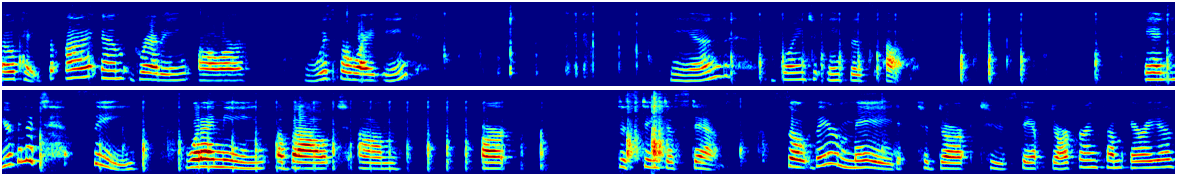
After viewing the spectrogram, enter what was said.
Okay, so I am grabbing our Whisper White ink and going to ink this up. And you're going to see what I mean about um, our distinctive stamps. So they are made to dark to stamp darker in some areas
